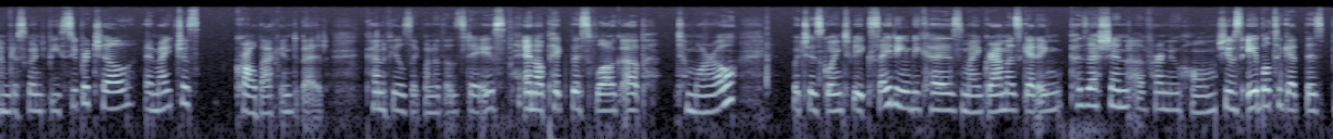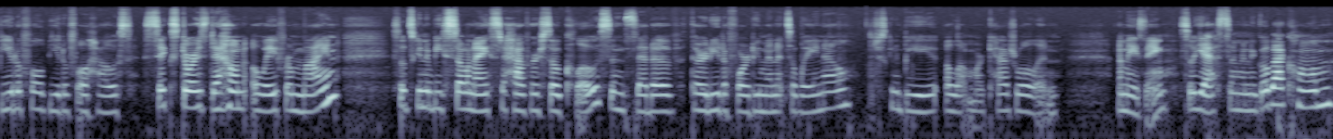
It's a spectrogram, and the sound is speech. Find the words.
I'm just going to be super chill. I might just crawl back into bed. Kind of feels like one of those days. And I'll pick this vlog up tomorrow which is going to be exciting because my grandma's getting possession of her new home. She was able to get this beautiful, beautiful house six doors down away from mine. So it's going to be so nice to have her so close instead of 30 to 40 minutes away now. It's just going to be a lot more casual and amazing. So yes, I'm going to go back home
